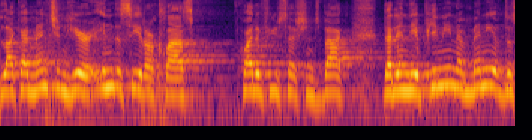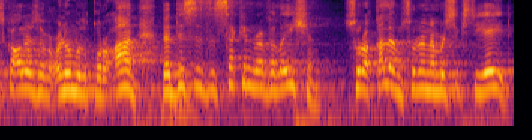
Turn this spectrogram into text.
Like I mentioned here in the Seerah class, quite a few sessions back, that in the opinion of many of the scholars of Ulum al-Quran, that this is the second revelation. Surah Qalam, Surah number 68.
